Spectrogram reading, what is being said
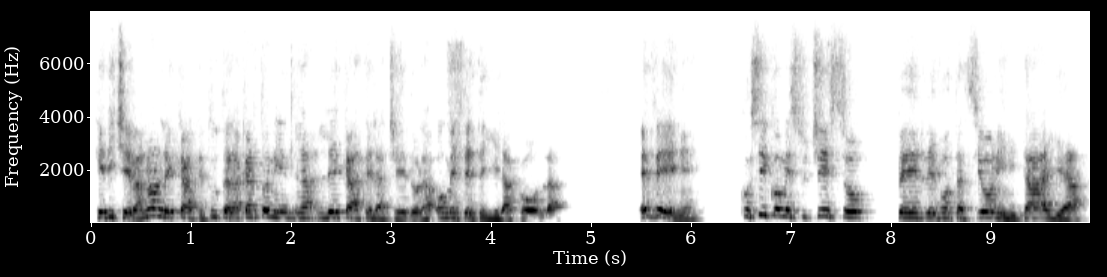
che diceva non leccate tutta la cartolina leccate la cedola o mettetegli la colla ebbene così come è successo per le votazioni in italia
